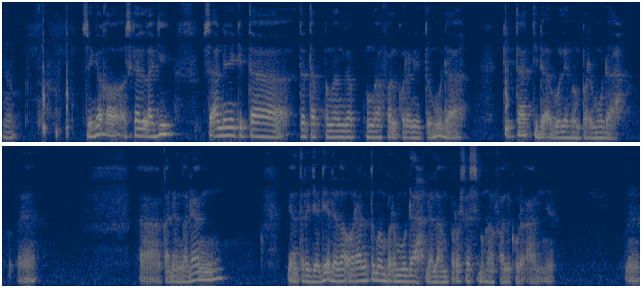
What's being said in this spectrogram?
Ya. sehingga kalau sekali lagi seandainya kita tetap menganggap menghafal Quran itu mudah kita tidak boleh mempermudah. Ya. Nah, kadang-kadang yang terjadi adalah orang itu mempermudah dalam proses menghafal Quran. Ya. Ya.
